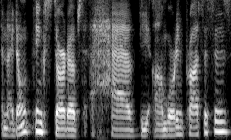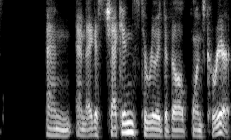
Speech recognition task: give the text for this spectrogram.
And I don't think startups have the onboarding processes and and I guess check-ins to really develop one's career.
